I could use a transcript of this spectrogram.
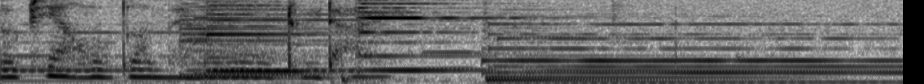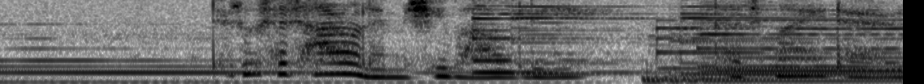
လုပ်ပြအောင်လုပ်သွားမယ်လို့တွေးထားတယ်။တူတူချာချာတော့လည်းမရှိပါဘူးလေ။ဒါကျမရဲ့ diary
